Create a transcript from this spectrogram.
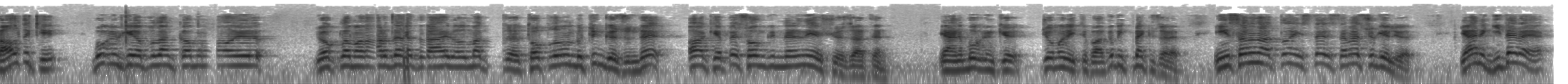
Kaldı ki bugünkü yapılan kamuoyu yoklamalarda dahil olmak üzere toplumun bütün gözünde AKP son günlerini yaşıyor zaten. Yani bugünkü Cumhur İttifakı bitmek üzere. İnsanın aklına ister istemez şu geliyor. Yani gider ayak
